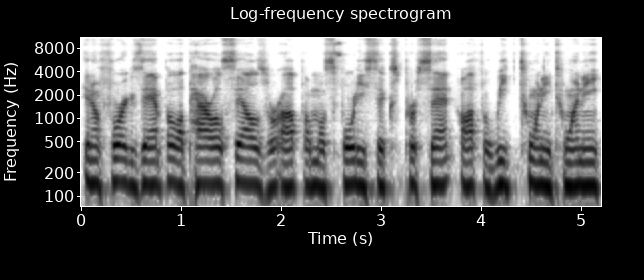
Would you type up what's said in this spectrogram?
You know, for example, apparel sales were up almost 46% off of weak 2020.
